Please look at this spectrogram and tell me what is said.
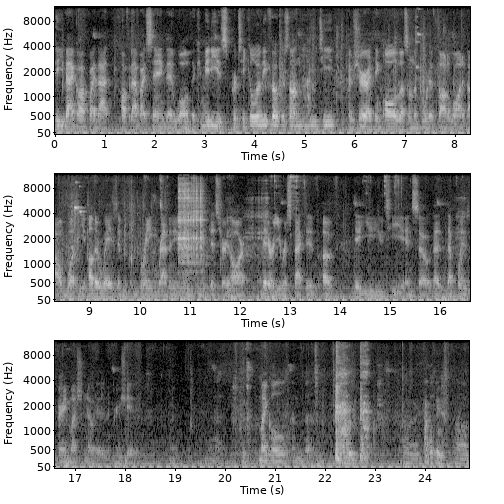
piggyback off by that, off of that by saying that while the committee is particularly focused on UT, I'm sure I think all of us on the board have thought a lot about what the other ways that we can bring revenue into the district are that are irrespective of the UUT, and so that that point is very much noted and appreciated. Michael and then. Uh, a couple things. Um,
